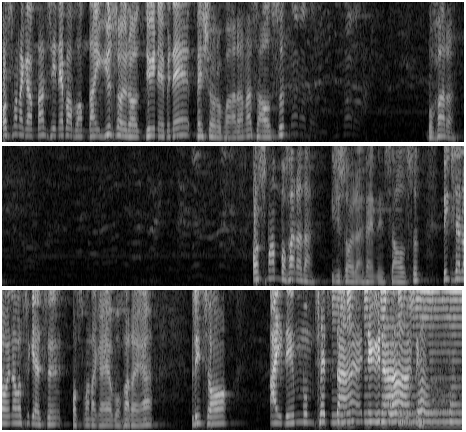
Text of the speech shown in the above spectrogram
Osman Agam'dan Zeynep ablamdan 100 euro düğün evine 5 euro bağırana sağ olsun. Bukhara. Osman Bukhara'dan 100 euro efendim sağ olsun. Bir güzel oynaması gelsin Osman Aga'ya Bukhara'ya. Liço. Aydın mum çetta düna ablamızın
